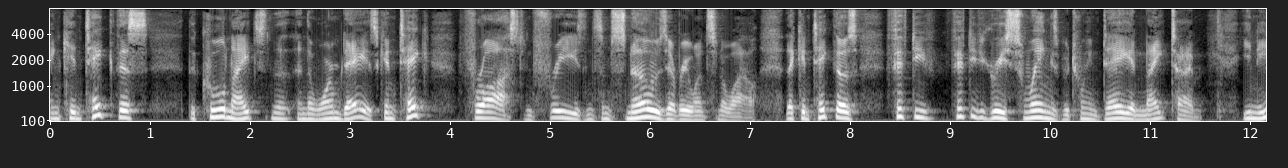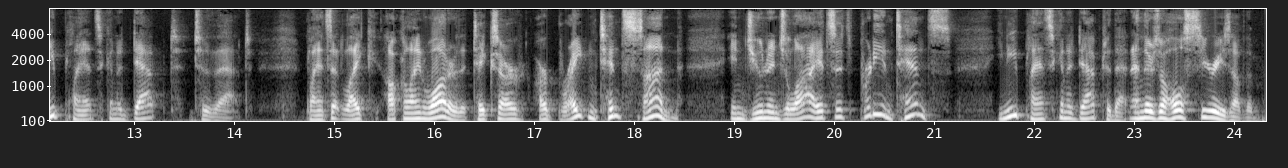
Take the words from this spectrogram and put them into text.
and can take this the cool nights and the, and the, warm days can take frost and freeze and some snows every once in a while that can take those 50, 50 degree swings between day and nighttime you need plants that can adapt to that plants that like alkaline water that takes our, our bright, intense sun in June and July. It's, it's pretty intense. You need plants that can adapt to that. And there's a whole series of them.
